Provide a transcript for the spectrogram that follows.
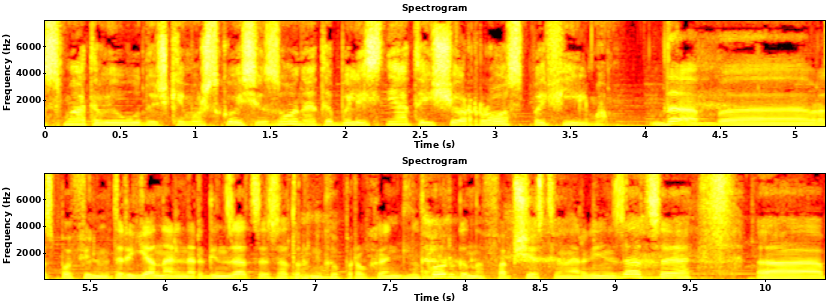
«Сматовые удочки», мужской сезон, это были сняты еще Роспофильмом. Да, э, Роспофильм – это региональная организация сотрудников угу. правоохранительных да. органов, общественная организация. Да.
